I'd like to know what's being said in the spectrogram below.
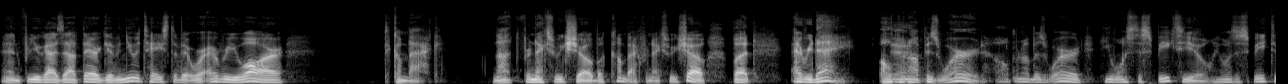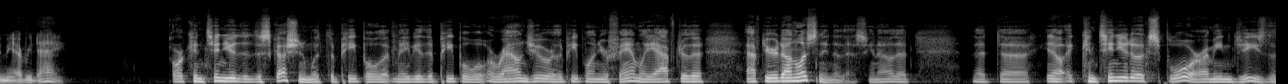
and for you guys out there, giving you a taste of it wherever you are to come back. Not for next week's show, but come back for next week's show. But every day, Open Yeah. up His Word. Open up His Word. He wants to speak to you. He wants to speak to me every day. Or continue the discussion with the people that maybe the people around you or the people in your family after the after you're done listening to this you know that that uh, you know continue to explore. I mean geez the,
